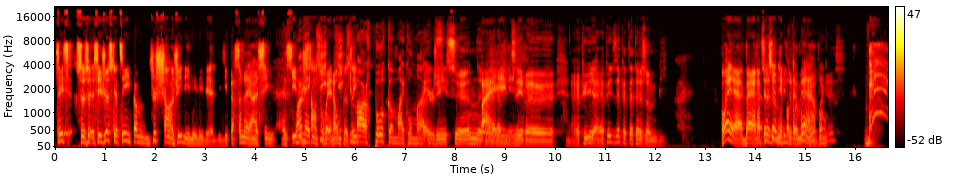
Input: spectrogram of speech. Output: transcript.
Tu sais, c'est- juste que, tu sais, comme juste changer les, les, les, les- les personnes à essayer, à essayer Ouais, de juste en qui, trouver un qui, autre. là, qui tu sais. meurt pas comme Michael Ben, Myers? Jason, euh, Ben- elle aurait pu dire, euh, aurait pu, elle aurait pu dire peut-être un zombie. Ouais, euh, ben, un rappelle-toi zombie n'importe de quoi. Hein, bon.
